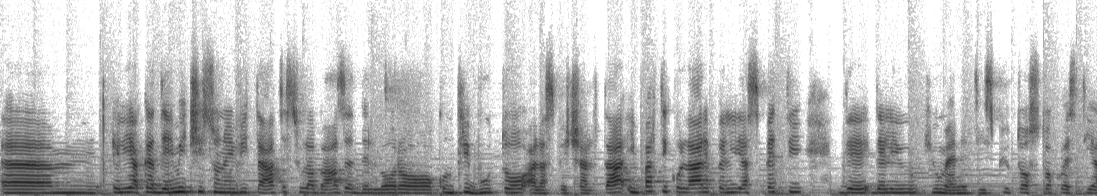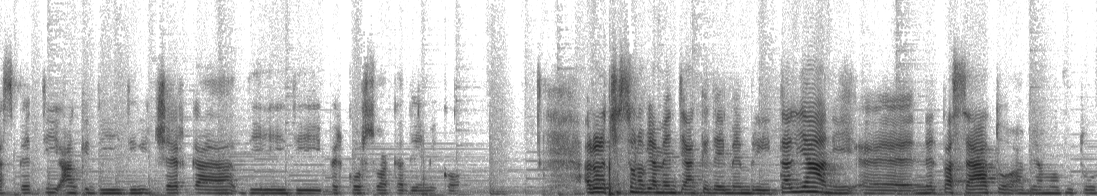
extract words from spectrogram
ehm, e gli accademici sono invitati sulla base del loro contributo alla specialità, in particolare per gli aspetti de, delle humanities, piuttosto questi aspetti anche di, di ricerca, di, di percorso accademico. Allora ci sono ovviamente anche dei membri italiani, eh, nel passato abbiamo avuto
